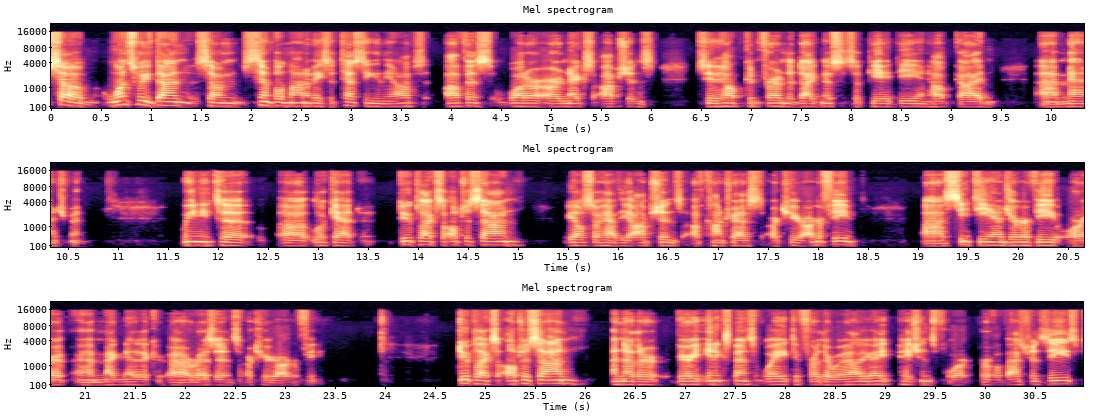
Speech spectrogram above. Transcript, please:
So once we've done some simple non-invasive testing in the office, what are our next options to help confirm the diagnosis of PAD and help guide uh, management? We need to uh, look at duplex ultrasound. We also have the options of contrast arteriography, uh, CT angiography, or uh, magnetic uh, resonance arteriography. Duplex ultrasound, another very inexpensive way to further evaluate patients for peripheral vascular disease.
